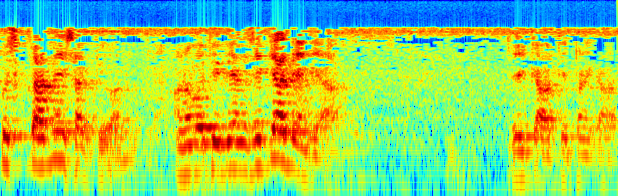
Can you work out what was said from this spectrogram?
कुछ कर नहीं सकती अनुज्ञा। अनुमति देने से क्या देंगे आप? ठीक है, टिप्पणी कहा।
